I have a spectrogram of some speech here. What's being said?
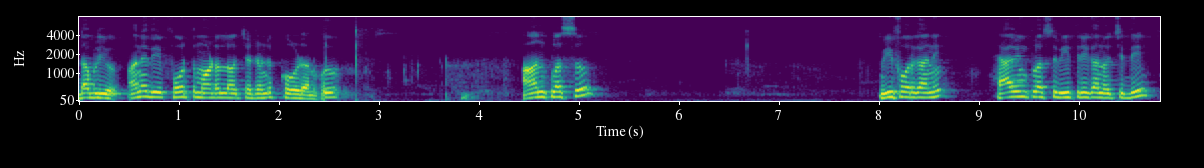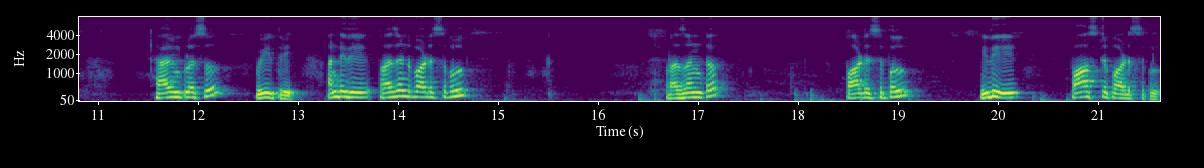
డబ్ల్యూ అనేది ఫోర్త్ మోడల్లో వచ్చేటువంటి కోడ్ అనుకో. ఆన్ ప్లస్ వి ఫోర్ కానీ హ్యావింగ్ ప్లస్ వి త్రీ కానీ వచ్చింది హ్యావింగ్ ప్లస్ వి త్రీ అంటే ఇది ప్రజెంట్ పార్టిసిపల్ ప్రజెంట్ పార్టిసిపల్ ఇది పాస్ట్ పార్టిసిపల్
